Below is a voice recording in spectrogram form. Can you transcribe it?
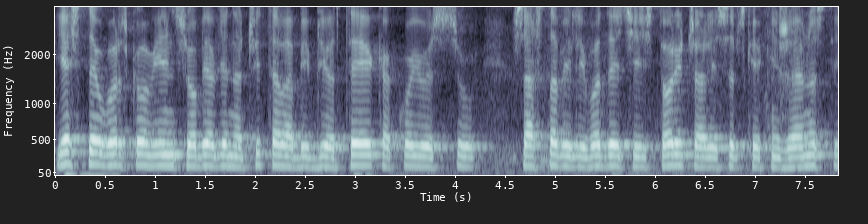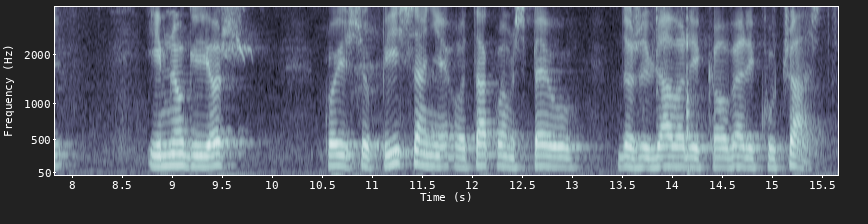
jeste u Gorskom vijencu objavljena čitava biblioteka koju su sastavili vodeći istoričari srpske književnosti i mnogi još koji su pisanje o takvom spevu doživljavali kao veliku čast.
